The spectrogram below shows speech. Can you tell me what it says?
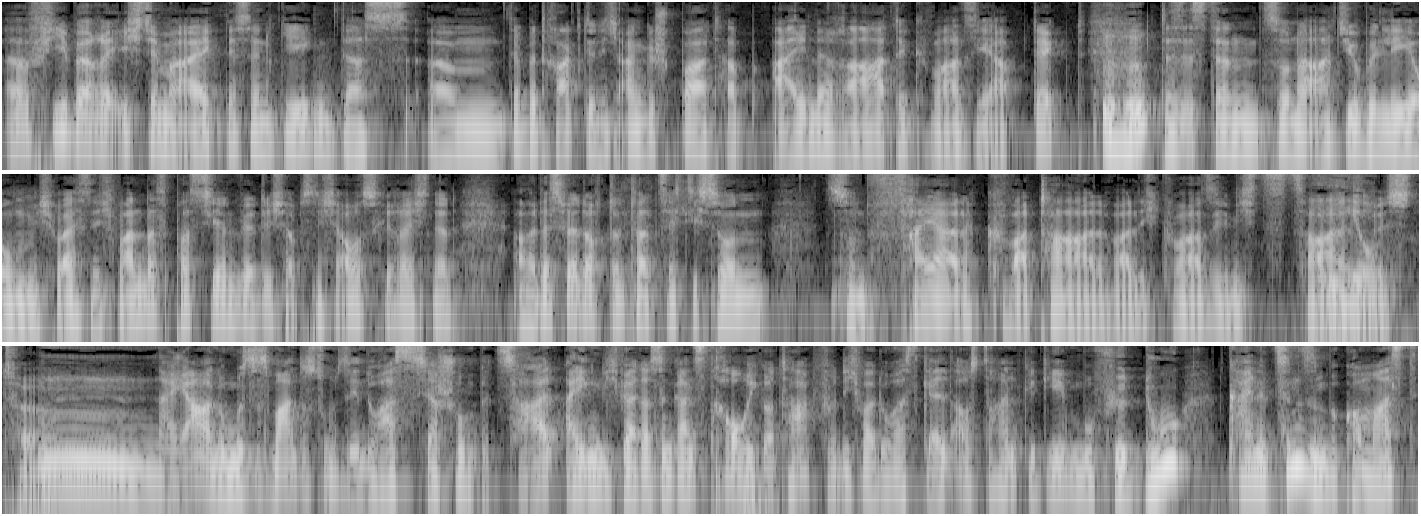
äh, fiebere ich dem Ereignis entgegen, dass ähm, der Betrag, den ich angespart habe, eine Rate quasi abdeckt. Mhm. Das ist dann so eine Art Jubiläum. Ich weiß nicht, wann das passieren wird. Ich habe es nicht ausgerechnet. Aber das wäre doch dann tatsächlich so ein so ein Feierquartal, weil ich quasi nichts zahlen Jo. müsste. Hm, naja, du musst es mal andersrum sehen. Du hast es ja schon bezahlt. Eigentlich wäre das ein ganz trauriger Tag für dich, weil du hast Geld aus der Hand gegeben, wofür du keine Zinsen bekommen hast,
